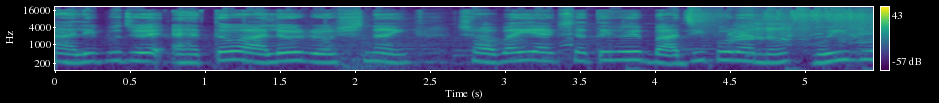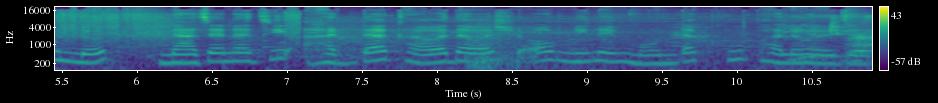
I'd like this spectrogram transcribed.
কালী পুজোয় এত আলোর রোশনাই, সবাই একসাথে হয়ে বাজি পোড়ানো হই হুল্লোড়, নাচানাচি, আড্ডা খাওয়া দাওয়া সব মিলে মনটা খুব ভালো হয়ে যায়।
